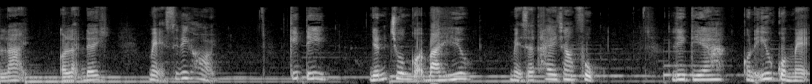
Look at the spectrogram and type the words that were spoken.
lại, ở lại đây Mẹ sẽ đi hỏi. Kitty, nhấn chuông gọi bà Hill. Mẹ sẽ thay trang phục. Lydia, con yêu của mẹ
